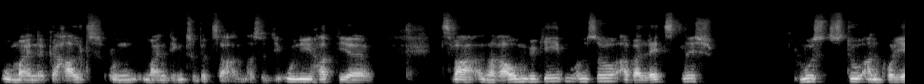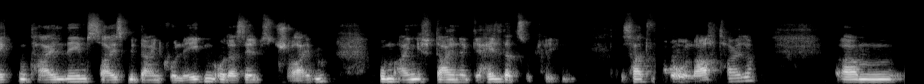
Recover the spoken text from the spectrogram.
um meine Gehalt und mein Ding zu bezahlen. Also die Uni hat dir zwar einen Raum gegeben und so, aber letztlich musstest du an Projekten teilnehmen, sei es mit deinen Kollegen oder selbst schreiben um eigentlich deine Gehälter zu kriegen. Das hat Vor- und Nachteile. Ähm,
